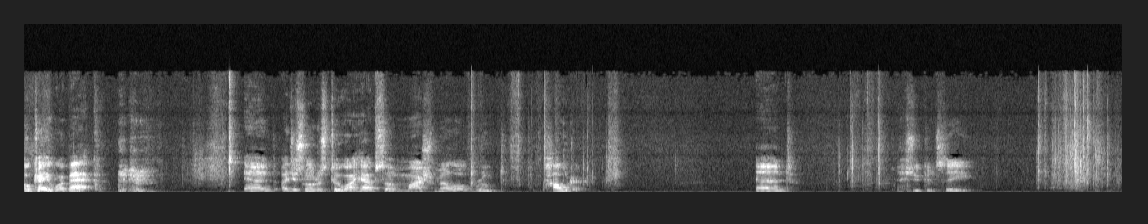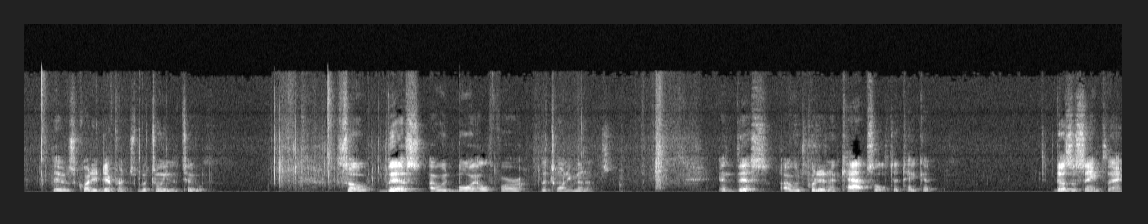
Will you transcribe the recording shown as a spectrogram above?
Okay, we're back. and I just noticed too, I have some marshmallow root powder. And as you can see, there's quite a difference between the two. So this I would boil for the 20 minutes. And this I would put in a capsule to take it. Does the same thing.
